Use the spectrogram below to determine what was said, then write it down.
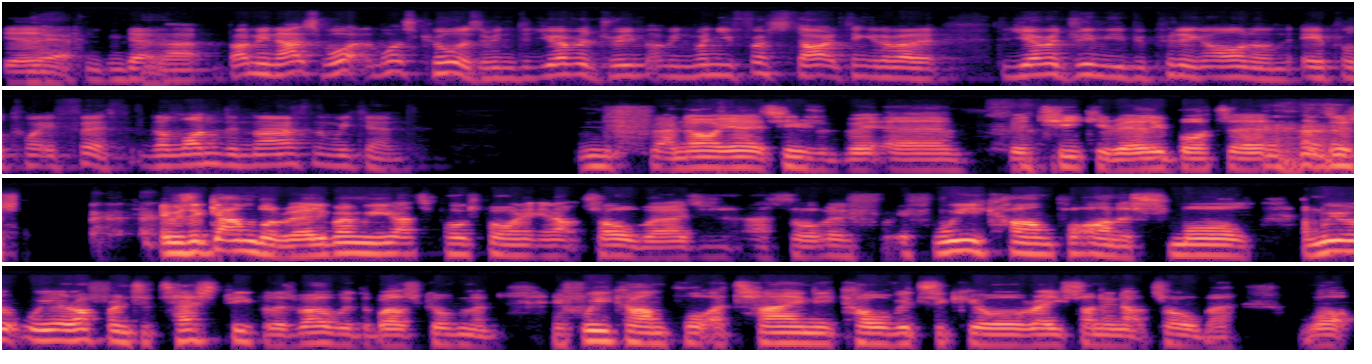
yeah, yeah. you can get Yeah. that. But I mean, that's what what's cool is. I mean, did you ever dream? I mean, when you first started thinking about it, did you ever dream you'd be putting it on on April twenty fifth, the London Marathon weekend? I know. Yeah, it seems a bit uh, bit cheeky, really, but uh, I just. It was a gamble, really. When we had to postpone it in October, I, just, I thought if if we can't put on a small, and we were we were offering to test people as well with the Welsh government. If we can't put a tiny COVID secure race on in October, what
